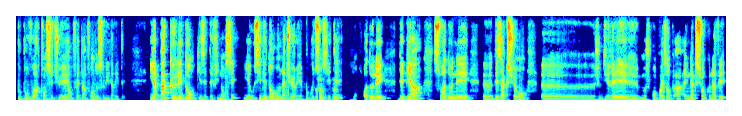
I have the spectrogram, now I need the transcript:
pour pouvoir constituer en fait un fonds de solidarité. Il n'y a pas que les dons qui étaient financés, il y a aussi des dons en nature. Il y a beaucoup de mmh, sociétés mmh. qui ont soit donné des biens, soit donné euh, des actions, euh, je dirais, euh, moi je prends par exemple une action qu'on avait,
